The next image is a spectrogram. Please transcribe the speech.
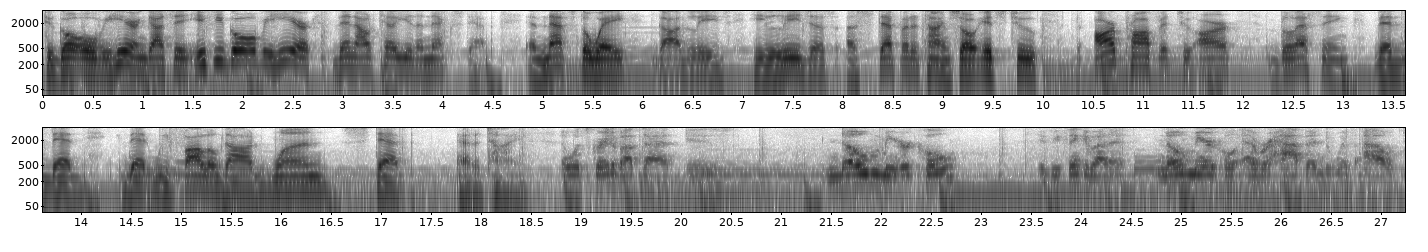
to go over here. And God said, if you go over here, then I'll tell you the next step. And that's the way God leads. He leads us a step at a time. So, it's to our profit, to our blessing that that that we follow God one step at a time. and what's great about that is no miracle if you think about it no miracle ever happened without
